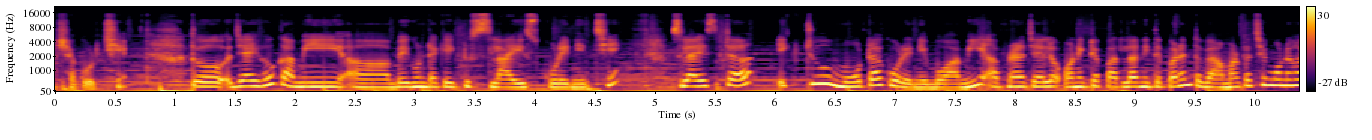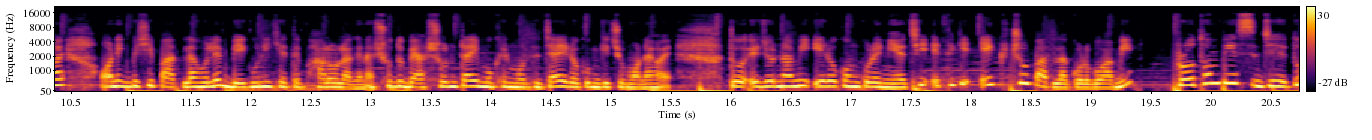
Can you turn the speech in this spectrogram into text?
আশা করছি। তো যাই হোক, আমি বেগুনটাকে একটু স্লাইস করে নিচ্ছি। স্লাইসটা একটু মোটা করে নেব আমি। আপনারা চাইলে অনেকটা পাতলা নিতে পারেন, তবে আমার কাছে মনে হয় অনেক বেশি পাতলা হলে বেগুনি খেতে ভালো লাগে না। শুধু বেসনটাই মুখের মধ্যে যায়, এরকম কিছু মনে হয়। তো এজন্য আমি এরকম করে নিয়েছি। এর থেকে একটু পাতলা করব আমি। প্রথম পিস যেহেতু,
